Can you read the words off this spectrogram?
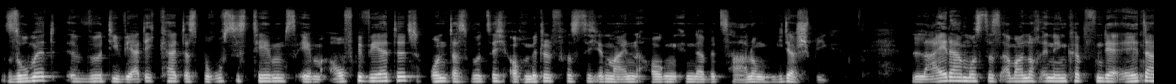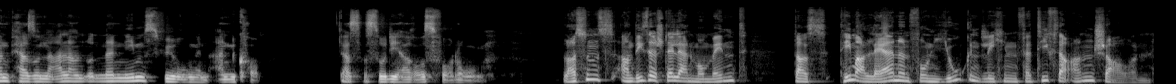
Somit wird die Wertigkeit des Berufssystems eben aufgewertet und das wird sich auch mittelfristig in meinen Augen in der Bezahlung widerspiegeln. Leider muss das aber noch in den Köpfen der Eltern, Personaler und Unternehmensführungen ankommen. Das ist so die Herausforderung. Lass uns an dieser Stelle einen Moment das Thema Lernen von Jugendlichen vertiefter anschauen.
